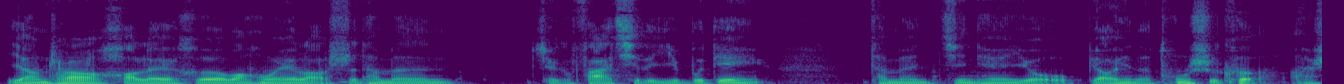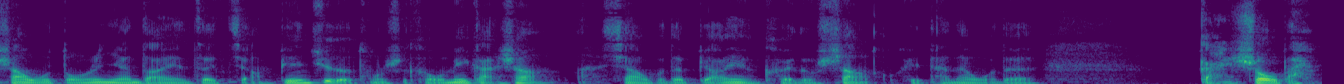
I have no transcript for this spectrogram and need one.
杨超、郝雷和王宏伟老师他们这个发起的一部电影，他们今天有表演的通识课啊。上午董润年导演在讲编剧的通识课，我没赶上啊。下午的表演课也都上了，我可以谈谈我的感受吧。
